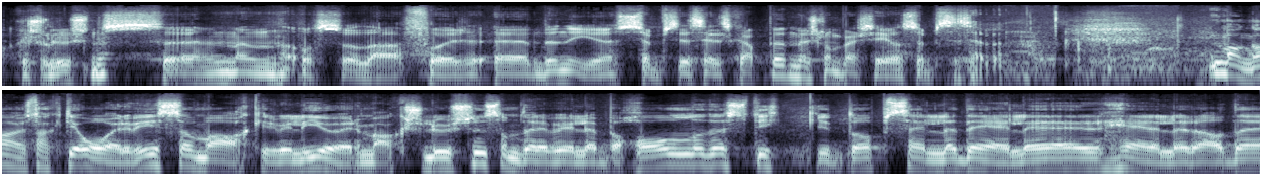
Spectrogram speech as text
Aker Solutions, men også da for eh, det nye subsea-selskapet med Schlumberger og Subsea 7. Mange har jo sagt i årevis om hva Aker ville gjøre med Aker Solutions, om dere ville beholde det, stykket opp, selge deler, heler av det,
